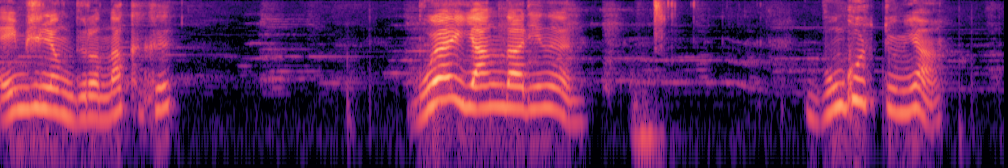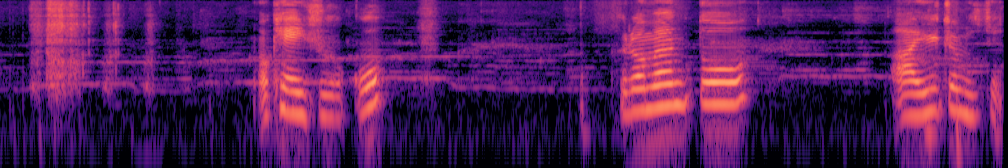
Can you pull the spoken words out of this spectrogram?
에임 실력 늘었나? 크크. 뭐야, 이 양다리는. 뭔 콜뚱이야? 오케이, 죽었고. 그러면 또, 아, 1.2K.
